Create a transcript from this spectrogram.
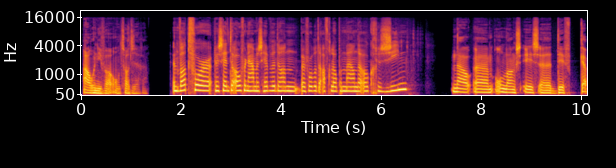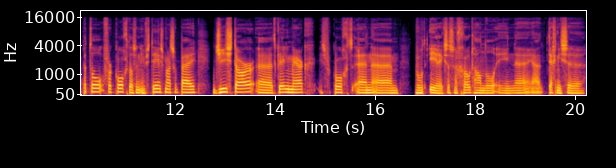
oude niveau, om het zo te zeggen. En wat voor recente overnames hebben we dan bijvoorbeeld de afgelopen maanden ook gezien? Nou, um, onlangs is uh, Div Capital verkocht. Dat is een investeringsmaatschappij. G-Star, uh, het kledingmerk, is verkocht. En um, bijvoorbeeld Eriks, dat is een groothandel in uh, ja, technische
